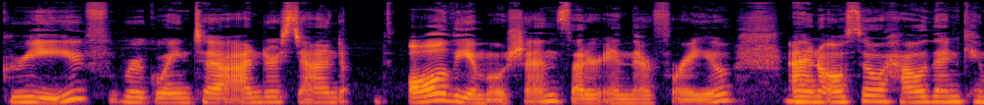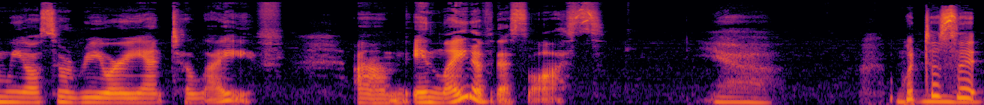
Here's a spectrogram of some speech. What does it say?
grieve, we're going to understand all the emotions that are in there for you. Mm-hmm. And also, how then can we also reorient to life um, in light of this loss? Yeah. What does mm-hmm. it,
